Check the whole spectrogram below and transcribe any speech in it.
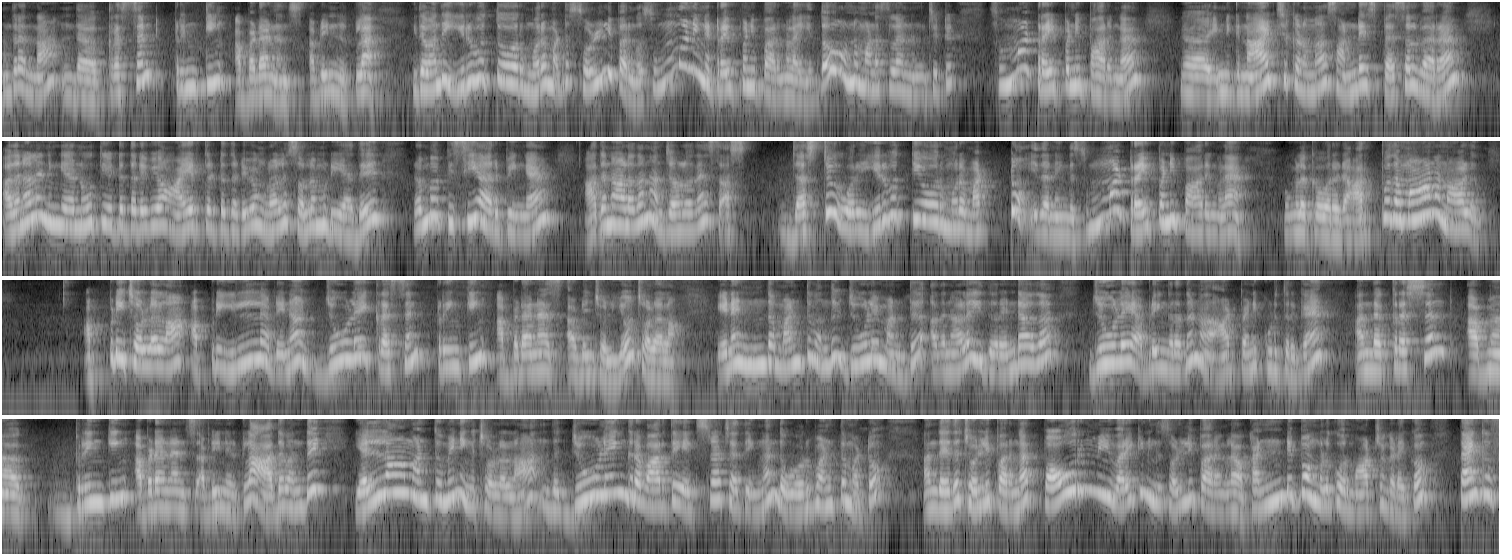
மந்திரம் தான் இந்த க்ரெசன்ட் ட்ரிங்கிங் அபடனன்ஸ் அப்படின்னு இருக்குல்ல. இதை வந்து இருபத்தோரு முறை மட்டும் சொல்லி பாருங்கள் சும்மா நீங்கள் ட்ரை பண்ணி பாருங்களேன். ஏதோ ஒன்று மனசில் நினச்சிட்டு சும்மா ட்ரை பண்ணி பாருங்கள் இன்றைக்கி ஞாயிற்றுக்கிழமை சண்டே ஸ்பெஷல் வேறு. அதனால் நீங்கள் நூற்றி எட்டு தடவையோ ஆயிரத்தி எட்டு தடவையோ உங்களால் சொல்ல முடியாது. ரொம்ப பிஸியாக இருப்பீங்க. அதனால தான் நான் சொல்லுவேன் சஸ் ஜஸ்ட்டு ஒரு இருபத்தி ஓரு முறை மட்டும் இதை நீங்கள் சும்மா ட்ரை பண்ணி பாருங்களேன். உங்களுக்கு ஒரு அற்புதமான நாள். அப்படி சொல்லலாம். அப்படி இல்லை அப்படின்னா ஜூலை கிரசன்ட் ப்ரிங்கிங் அபடனஸ் அப்படின்னு சொல்லியும் சொல்லலாம். ஏன்னா இந்த மந்த்து வந்து ஜூலை மந்த்து அதனால் இது ரெண்டாவதாக ஜூலை அப்படிங்கிறத நான் ஆட் பண்ணி கொடுத்துருக்கேன். அந்த கிரசன்ட் அப் பிரிங்கிங் அபடனன்ஸ் அப்படின்னு இருக்கலாம் அதை வந்து எல்லா மந்த்துமே நீங்கள் சொல்லலாம். இந்த ஜூலைங்கிற வார்த்தையை எக்ஸ்ட்ரா சேர்த்திங்கன்னா இந்த ஒரு மந்த்து மட்டும் அந்த இதை சொல்லி பாருங்கள் பௌர்ணமி வரைக்கும் நீங்கள் சொல்லி பாருங்களேன். கண்டிப்பாக உங்களுக்கு ஒரு மாற்றம் கிடைக்கும். தேங்க்யூ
